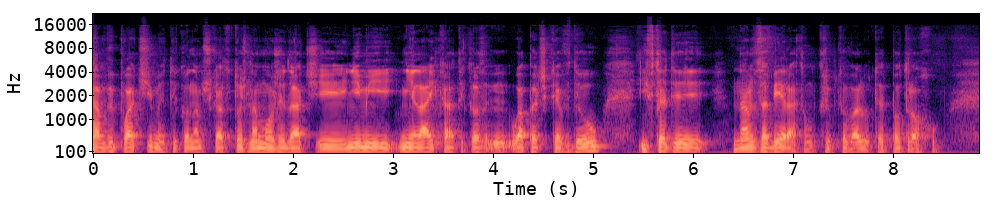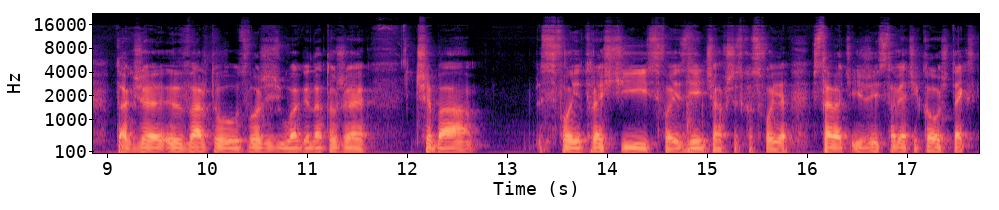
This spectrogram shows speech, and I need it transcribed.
tam wypłacimy, tylko na przykład ktoś nam może dać y, nie, mi, nie lajka, tylko y, łapeczkę w dół i wtedy nam zabiera tą kryptowalutę po trochu. Także y, warto zwrócić uwagę na to, że trzeba swoje treści, swoje zdjęcia, wszystko swoje wstawiać. Jeżeli wstawiacie kogoś tekst,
